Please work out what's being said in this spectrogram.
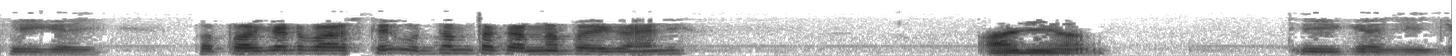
ਠੀਕ ਹੈ ਜੀ। ਪਰ ਪ੍ਰਗਟ ਵਾਸਤੇ ਉਦਮ ਤਾਂ ਕਰਨਾ ਪਏਗਾ ਹੈ ਜੀ? ਹਾਂਜੀ ਹਾਂ। ਠੀਕ ਹੈ ਜੀ। ਜੋ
